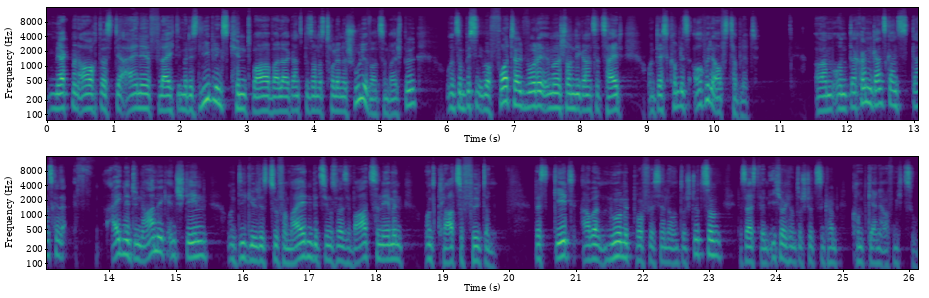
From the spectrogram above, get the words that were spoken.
merkt man auch, dass der eine vielleicht immer das Lieblingskind war, weil er ganz besonders toll in der Schule war zum Beispiel und so ein bisschen übervorteilt wurde immer schon die ganze Zeit. Und das kommt jetzt auch wieder aufs Tablett. Ähm, und da können ganz, ganz, ganz, ganz eigene Dynamik entstehen und die gilt es zu vermeiden bzw. wahrzunehmen und klar zu filtern. Das geht aber nur mit professioneller Unterstützung. Das heißt, wenn ich euch unterstützen kann, kommt gerne auf mich zu.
